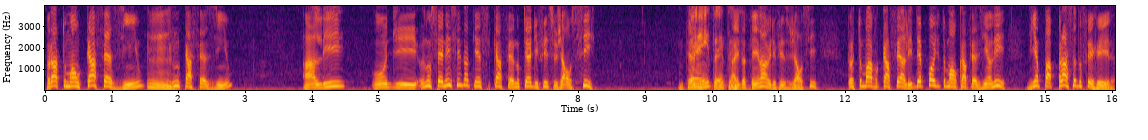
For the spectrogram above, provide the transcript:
para tomar um cafezinho, Hum. um cafezinho, ali onde. Eu não sei nem se ainda tem esse café, não tem o edifício Jalci? Não Tem, tem, tem. Ainda tem lá o edifício Jalci? Então eu tomava café ali. Depois de tomar o cafezinho ali, vinha pra Praça do Ferreira.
